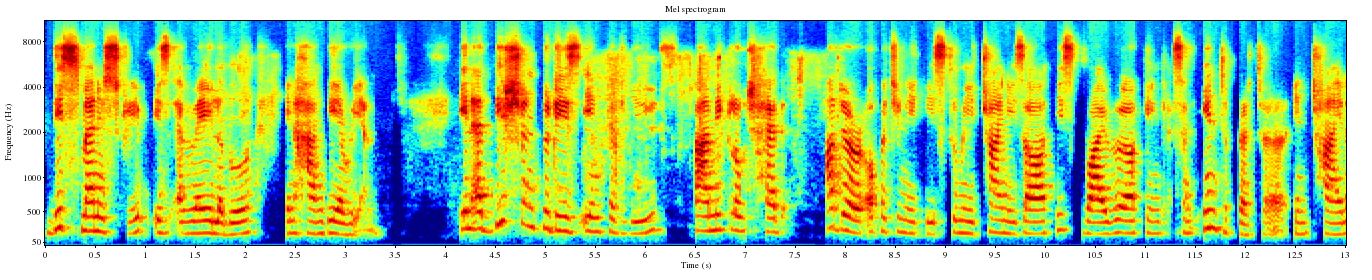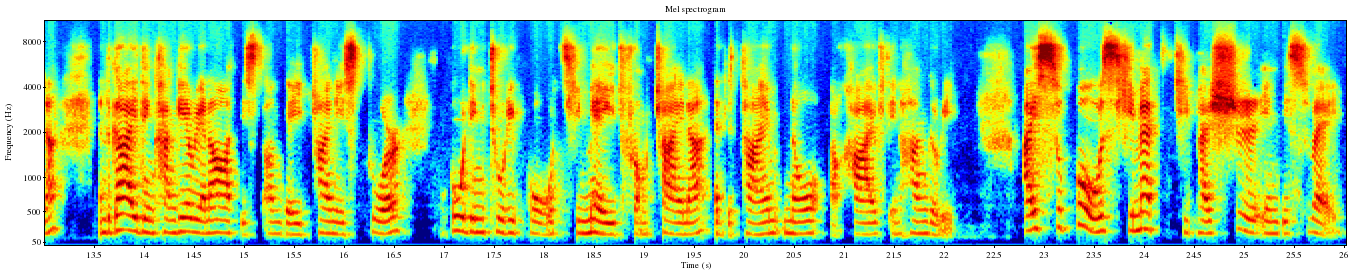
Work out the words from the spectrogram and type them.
This manuscript is available in Hungarian. In addition to these interviews, Paul Miklós had other opportunities to meet Chinese artists while working as an interpreter in China and guiding Hungarian artists on their Chinese tour, according to reports he made from China at the time, no archived in Hungary. I suppose he met Qi Baishi in this way.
